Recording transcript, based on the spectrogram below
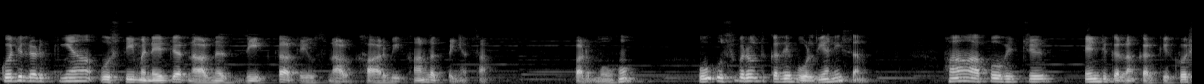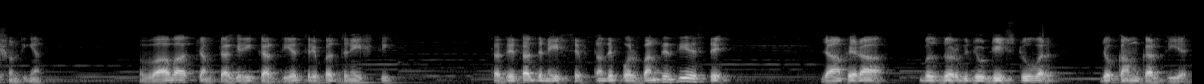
ਕੁਝ ਲੜਕੀਆਂ ਉਸ ਦੀ ਮੈਨੇਜਰ ਨਾਲ ਨਜ਼ਦੀਕਤਾ ਤੇ ਉਸ ਨਾਲ ਖਾਰ ਵੀ ਖਾਣ ਲੱਗ ਪਈਆਂ ਸਨ। ਪਰ ਮੂੰਹੋਂ ਉਹ ਉਸ ਵਿਰੁੱਧ ਕਦੇ ਬੋਲਦੀਆਂ ਨਹੀਂ ਸਨ। ਹਾਂ, ਆਪੋ ਵਿੱਚ ਇੰਜ ਗੱਲਾਂ ਕਰਕੇ ਖੁਸ਼ ਹੁੰਦੀਆਂ। ਵਾਹ ਵਾਹ, ਚਮਚਾਗਿਰੀ ਕਰਦੀ ਹੈ ਤ੍ਰਿਪਤ ਦਿਨੇਸ਼ ਦੀ। ਤਦੇ ਤਾਂ ਦਿਨੇਸ਼ ਸਿਫਤਾਂ ਦੇ ਪੁੱਲ ਬੰਨ ਦਿੰਦੀ ਹੈ ਇਸ ਤੇ। ਜਾਂ ਫਿਰ ਆ ਬਜ਼ੁਰਗ ਜੋਡੀ ਸਟੂਵਰ ਜੋ ਕੰਮ ਕਰਦੀ ਹੈ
